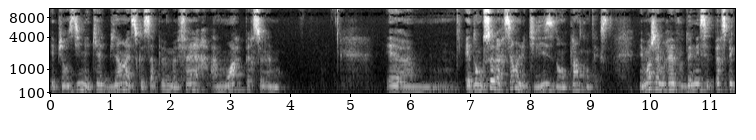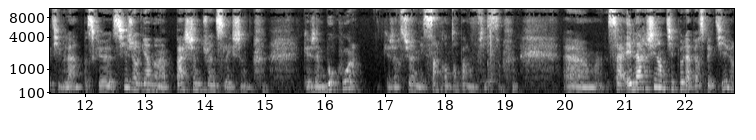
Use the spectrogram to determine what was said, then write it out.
Et puis, on se dit, mais quel bien est-ce que ça peut me faire à moi personnellement? Et, et donc, ce verset, on l'utilise dans plein de contextes. Et moi, j'aimerais vous donner cette perspective-là, parce que si je regarde dans la Passion Translation, que j'aime beaucoup, hein, que j'ai reçu à mes 50 ans par mon fils, euh, ça élargit un petit peu la perspective.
